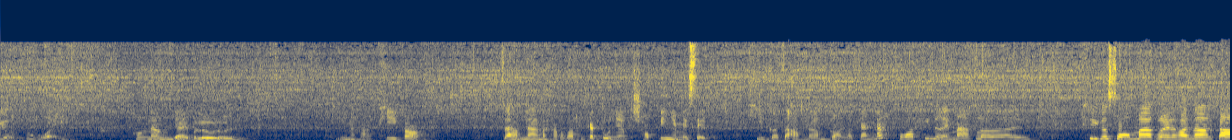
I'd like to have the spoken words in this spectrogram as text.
เยอะด้วย ห้องน้ำใหญ่เบ้อเลย นี่นะคะ พี่ก็จะอาบน้ำนะคะ เพราะว่าพี่การ์ตูนยังช้อปปิ้งยังไม่เสร็จ พี่ก็จะอาบน้ำก่อนแล้วกันนะ เพราะว่าพี่เหนื่อยมากเลย พี่ก็โทรมมากเลยนะคะ หน้าตา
